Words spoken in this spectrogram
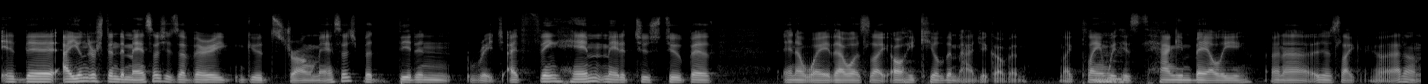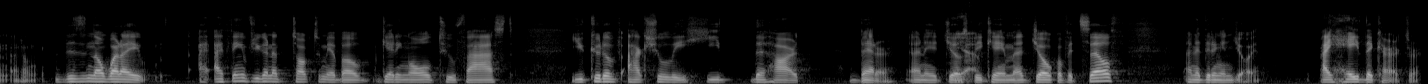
it the I understand the message. It's a very good, strong message, but didn't reach. I think him made it too stupid in a way that was like, oh, he killed the magic of it. Like playing with his hanging belly, and uh, it's just like uh, I don't, I don't. This is not what I. I, I think if you're gonna talk to me about getting old too fast, you could have actually hit the heart better, and it just Yeah. became a joke of itself, and I didn't enjoy it. I hate the character.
